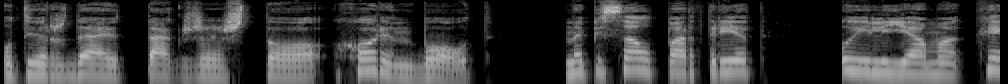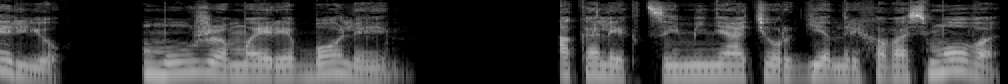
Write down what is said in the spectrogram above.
Утверждают также, что Хоренбоут написал портрет Уильяма Керрию, мужа Мэри Болейн. О коллекции миниатюр Генриха VIII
